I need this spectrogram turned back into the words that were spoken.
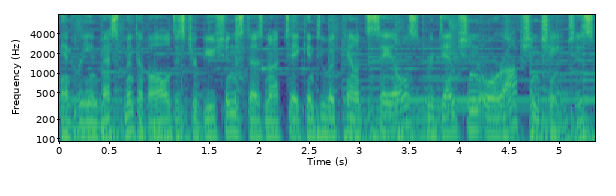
And reinvestment of all distributions does not take into account sales, redemption, or option changes,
